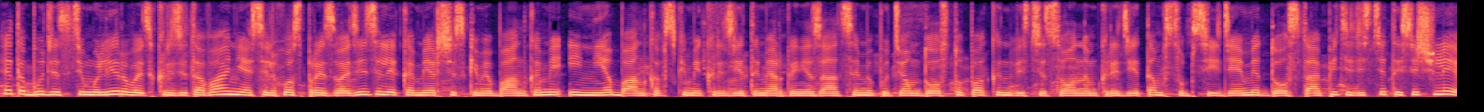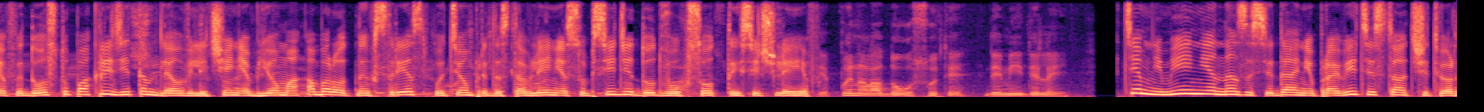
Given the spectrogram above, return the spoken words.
Это будет стимулировать кредитование сельхозпроизводителей коммерческими банками и небанковскими кредитами организациями путем доступа к инвестиционным кредитам с субсидиями до 150 тысяч леев и доступа к кредитам для увеличения объема оборотных средств путем предоставления субсидий до 200 тысяч леев. Тем не менее, на заседании правительства 4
